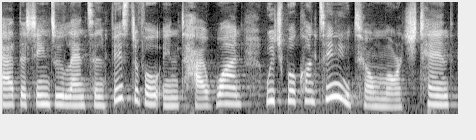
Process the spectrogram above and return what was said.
At the Hsinchu Lantern Festival in Taiwan, which will continue till March 10th,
